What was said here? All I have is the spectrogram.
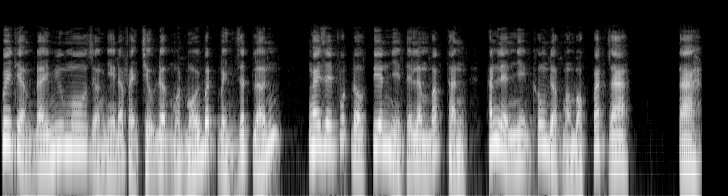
Quy Thiểm đầy mưu mô dường như đã phải chịu đựng một mối bất bình rất lớn. Ngay giây phút đầu tiên nhìn thấy Lâm Bắc Thần, hắn liền nhịn không được mà bộc phát ra. Ta,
